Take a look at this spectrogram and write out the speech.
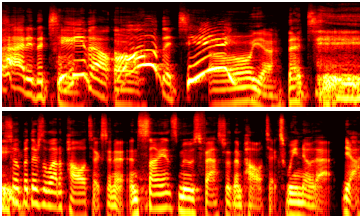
honey, the tea though. Oh. oh, the tea. Oh, yeah. The tea. So, but there's a lot of politics in it, and science moves faster than politics. We know that. yeah.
